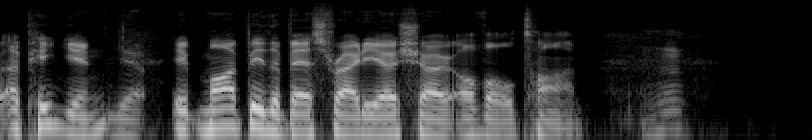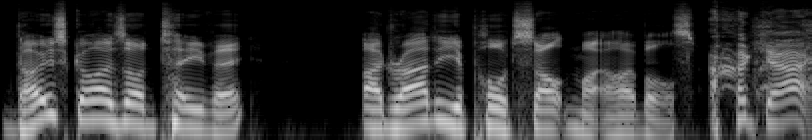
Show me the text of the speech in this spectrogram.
opinion, Yep. it might be the best radio show of all time. Mhm. Those guys on TV, I'd rather you poured salt in my eyeballs. Okay.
